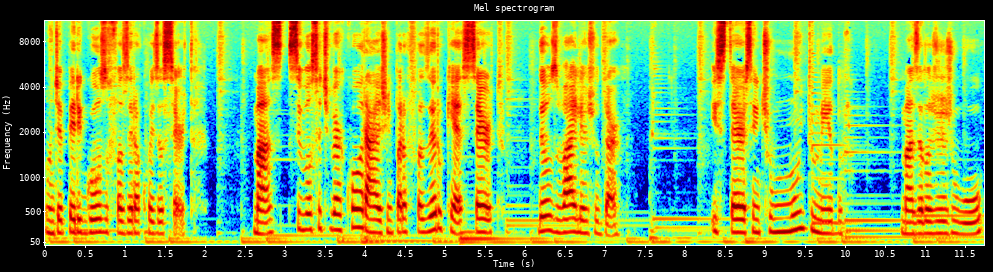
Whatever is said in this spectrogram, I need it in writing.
onde é perigoso fazer a coisa certa. Mas, se você tiver coragem para fazer o que é certo, Deus vai lhe ajudar. Esther sentiu muito medo, mas ela jejuou,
